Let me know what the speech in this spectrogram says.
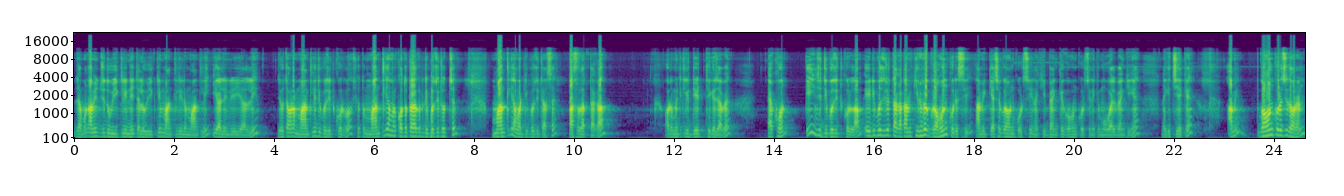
যেমন আমি যদি উইকলি নেই, তাহলে weekly monthly monthly yearly yearly যেহেতু আমরা মান্থলি ডিপোজিট করব, সেহেতু মান্থলি আমার কত টাকা করে ডিপোজিট হচ্ছে? মান্থলি আমার ডিপোজিট আছে পাঁচ হাজার টাকা। অটোমেটিকলি ডেট থেকে যাবে। এখন এই যে ডিপোজিট করলাম, এই ডিপোজিটের টাকাটা আমি কীভাবে গ্রহণ করেছি? আমি ক্যাশে গ্রহণ করছি, নাকি ব্যাংকে গ্রহণ করছি, নাকি মোবাইল ব্যাংকিংয়ে নাকি চেকে আমি গ্রহণ করেছি ধরেন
